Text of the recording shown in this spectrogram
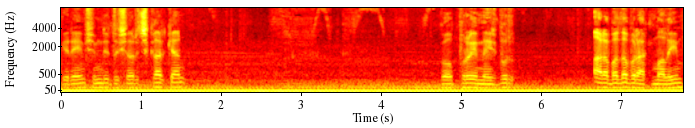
Gireyim şimdi dışarı çıkarken GoPro'yu mecbur arabada bırakmalıyım.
